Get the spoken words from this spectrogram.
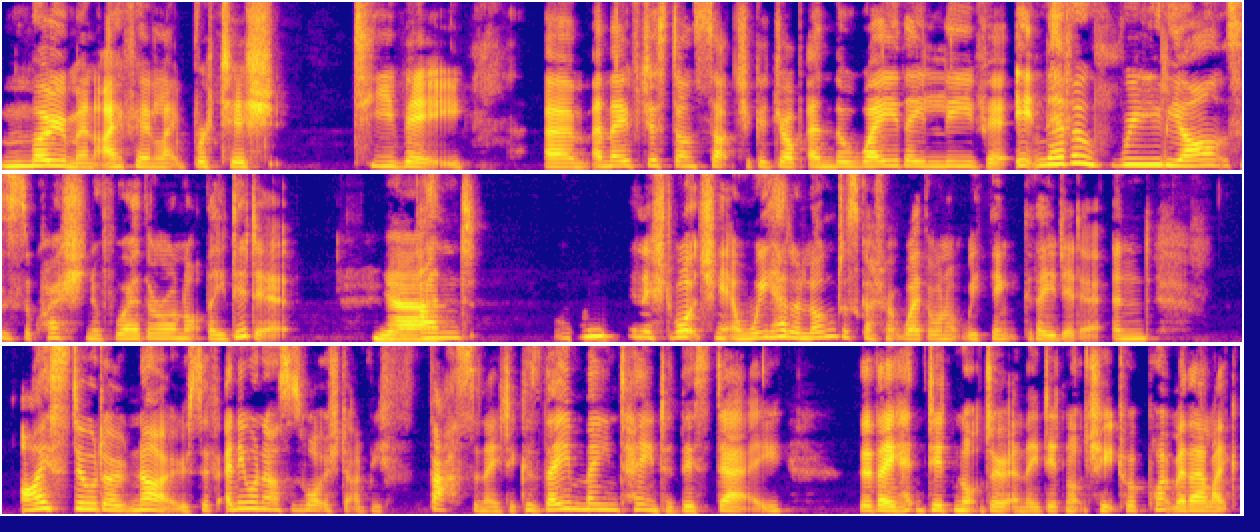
moment. I feel like British TV. Um, and they've just done such a good job. And the way they leave it, it never really answers the question of whether or not they did it. Yeah. And we finished watching it and we had a long discussion about whether or not we think they did it. And I still don't know. So if anyone else has watched it, I'd be fascinated because they maintain to this day that they did not do it and they did not cheat to a point where they're like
